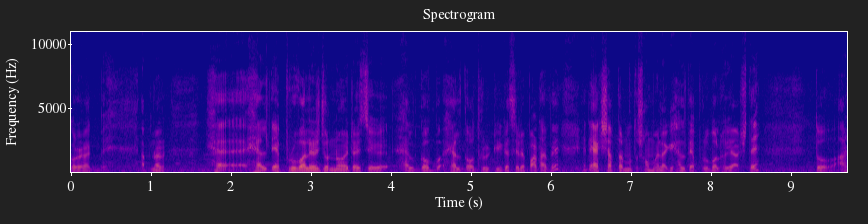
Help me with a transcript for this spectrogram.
করে রাখবে। আপনার হেলথ অ্যাপ্রুভালের জন্য এটা হচ্ছে হেলথ গভ হেলথ অথরিটির কাছে এটা পাঠাবে। এটা এক সপ্তাহের মতো সময় লাগে হেলথ অ্যাপ্রুভাল হয়ে আসতে। তো আর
